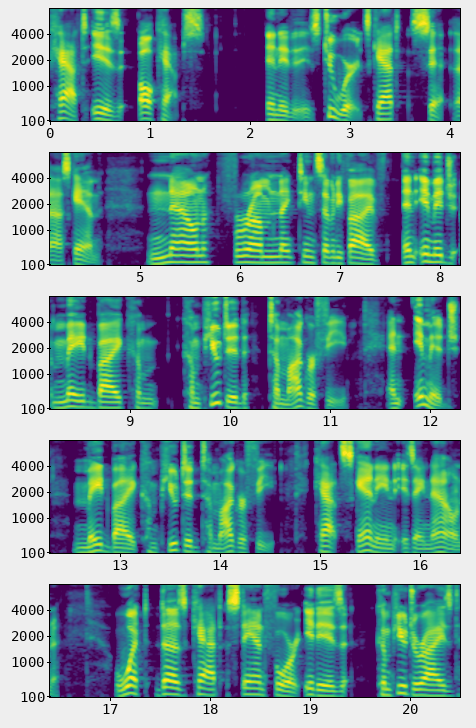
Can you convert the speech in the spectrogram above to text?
CAT is all caps, and it is two words CAT uh, scan. Noun from 1975, an image made by com- computed tomography. An image made by computed tomography. CAT scanning is a noun. What does CAT stand for? It is computerized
